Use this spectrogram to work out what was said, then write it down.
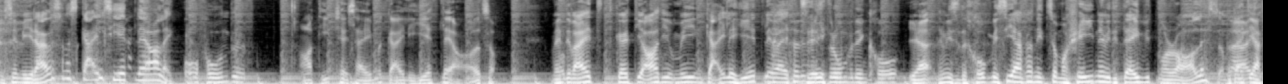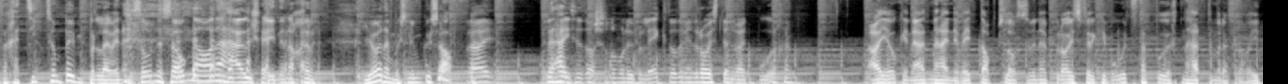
Müssen wir auch so ein geiles Hietli anlegen? Auf 100. Ah, DJs haben immer geile Hietli an. Also, wenn ihr wollt, geht die Adi und mich in geile Hietli wollt Dann sehen. müsst ihr unbedingt kommen. Ja, dann müssen wir kommen. Wir sind einfach nicht so Maschinen wie der David Morales, aber der Nein. hat ja einfach eine Zeit zum Pimperlen. Wenn du so einen Song anhaust, hey, dann nachher, ja, dann musst du nicht mehr arbeiten. Nein. Wir haben uns das schon einmal überlegt, oder? Wenn ihr uns dann wollt buchen Ah ja, genau, wir haben eine Wette abgeschlossen. Wenn jemand uns für einen Geburtstag bucht, dann hätten wir eine Freude.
